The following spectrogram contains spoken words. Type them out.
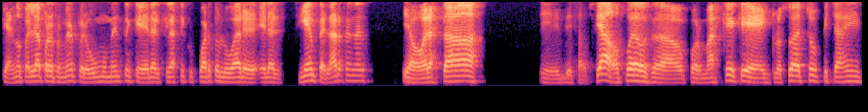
que no pelea por el primer, pero hubo un momento en que era el clásico cuarto lugar, e-, era el, siempre el Arsenal, y ahora está eh, desahuciado, pues, o sea, por más que, que incluso ha hecho fichajes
